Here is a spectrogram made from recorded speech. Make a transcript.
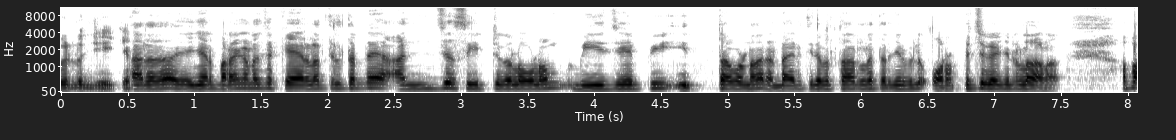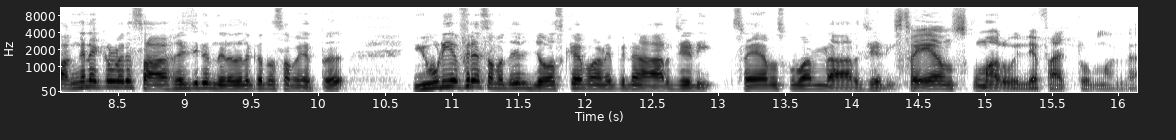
വീണ്ടും ജയിക്കും. അതായത് ഞാൻ പറയാൻ വെച്ചാൽ കേരളത്തിൽ തന്നെ അഞ്ച് സീറ്റുകളോളം ബി ജെ പി ഇത്തവണ രണ്ടായിരത്തി ഇരുപത്തി ആറിലെ തെരഞ്ഞെടുപ്പിൽ ഉറപ്പിച്ചു കഴിഞ്ഞിട്ടുള്ളതാണ്. അപ്പൊ അങ്ങനെയൊക്കെയുള്ള ഒരു സാഹചര്യം നിലനിൽക്കുന്ന സമയത്ത് യു ഡി എഫിനെ സംബന്ധിച്ച് ജോസ് കെ മാണി പിന്നെ ആർ ജെ ഡി ശ്രേയാംസ് കുമാറിന്റെ R J D. Shreyams Kumar വലിയ ഫാക്ടർ ഒന്നുമല്ല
